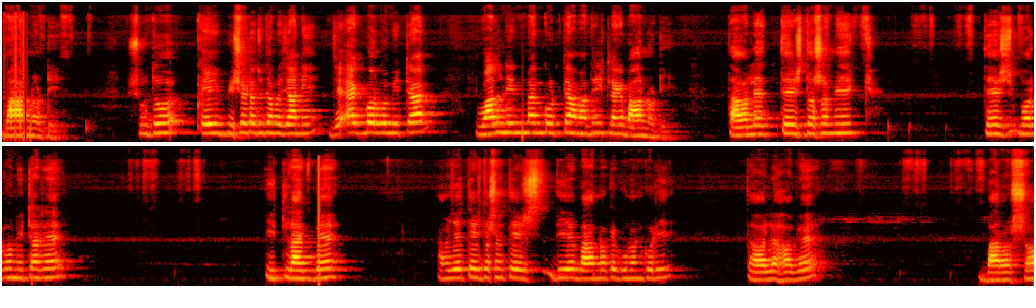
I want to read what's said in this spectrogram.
বাহান্নটি। শুধু এই বিষয়টা যদি আমরা জানি যে এক বর্গ মিটার ওয়াল নির্মাণ করতে আমাদের ইট লাগে বাহান্নটি, তাহলে তেইশ দশমিক তেইশ বর্গ মিটারে ইট লাগবে। আমরা যদি তেইশ দশমিক তেইশ দিয়ে বাহান্নকে গুণন করি, তাহলে হবে বারোশো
